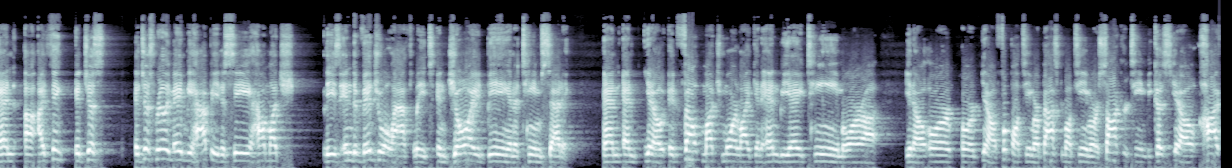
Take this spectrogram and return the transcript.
And uh, I think it just it just really made me happy to see how much these individual athletes enjoyed being in a team setting. And, and you know, it felt much more like an NBA team or, you know, or, or, you know, a football team or a basketball team or a soccer team because, you know, high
